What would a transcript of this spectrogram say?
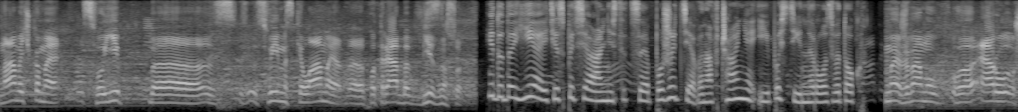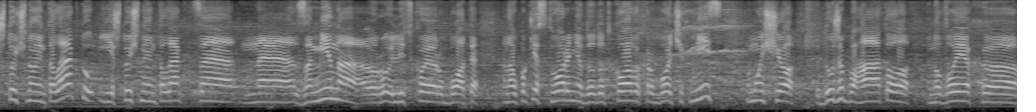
навичками свої своїми скілами е, потреби бізнесу. І додає, it спеціальність це пожиттєве навчання і постійний розвиток. Ми живемо в еру штучного інтелекту, і штучний інтелект це не заміна людської роботи, а навпаки, створення додаткових робочих місць, тому що дуже багато нових е,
